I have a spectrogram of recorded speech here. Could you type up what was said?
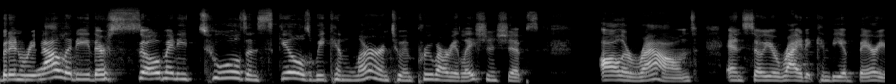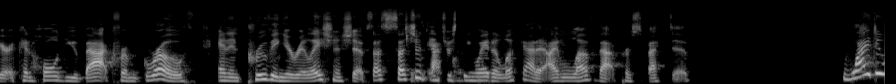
But in mm-hmm. reality, there's so many tools and skills we can learn to improve our relationships all around. And so you're right, it can be a barrier. It can hold you back from growth and improving your relationships. That's such exactly. an interesting way to look at it. I love that perspective. Why do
